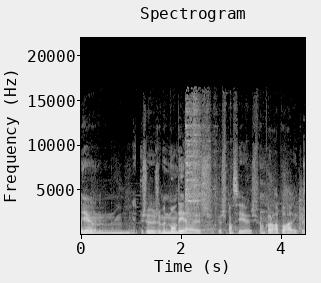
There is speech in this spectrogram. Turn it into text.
Et euh, je, me demandais, là, je, pensais, euh, je fais encore le rapport avec euh,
